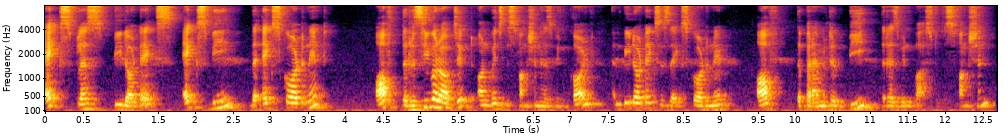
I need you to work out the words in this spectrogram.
x plus p dot x, x being the x coordinate of the receiver object on which this function has been called and b dot x is the x coordinate of the parameter b that has been passed to this function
